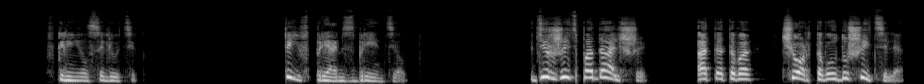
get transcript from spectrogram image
— вклинился Лютик, — ты впрямь сбрендил. Держись подальше от этого чертова удушителя.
